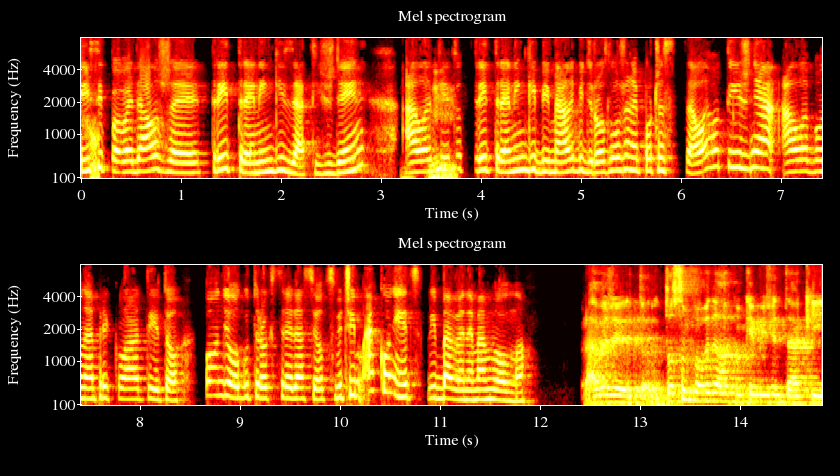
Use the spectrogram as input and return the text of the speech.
Ty no. si povedal, že tri tréningy za týždeň, ale hmm. tieto tri tréningy by mali byť rozložené počas celého týždňa, alebo napríklad je to pondelok, útorok, streda si odsvičím a koniec, vybavené, mám voľno. Práve, že to, to som povedal ako keby, že taký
